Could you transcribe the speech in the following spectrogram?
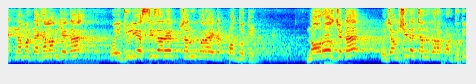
এক নাম্বার দেখালাম যেটা ওই জুলিয়াস সিজারের চালু করা এটা পদ্ধতি নরস যেটা ওই জামশিদের চালু করা পদ্ধতি।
